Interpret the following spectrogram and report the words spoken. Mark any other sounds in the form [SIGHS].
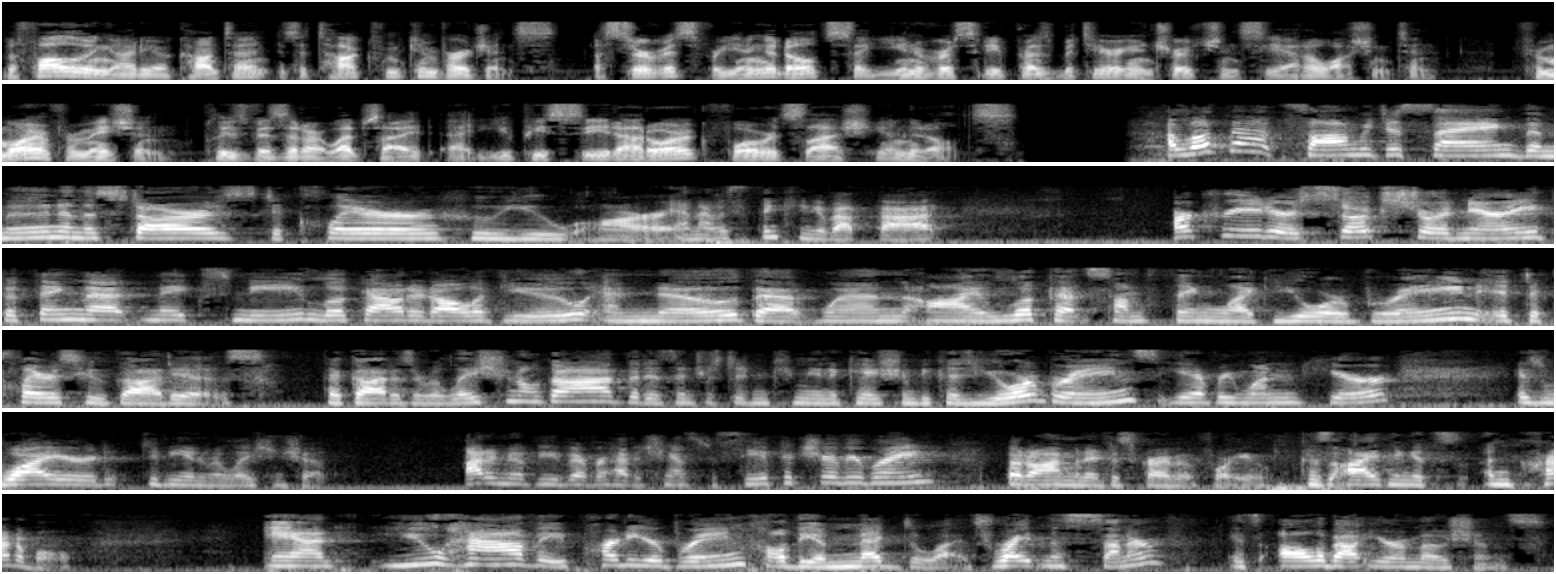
The following audio content is a talk from Convergence, a service for young adults at University Presbyterian Church in Seattle, Washington. For more information, please visit our website at upc.org forward slash young adults. I love that song we just sang, The Moon and the Stars Declare Who You Are. And I was thinking about that. Our Creator is so extraordinary. The thing that makes me look out at all of you and know that when I look at something like your brain, it declares who God is. That God is a relational God that is interested in communication because your brains, everyone here, is wired to be in relationship. I don't know if you've ever had a chance to see a picture of your brain, but I'm going to describe it for you because I think it's incredible. And you have a part of your brain called the amygdala. It's right in the center. It's all about your emotions.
